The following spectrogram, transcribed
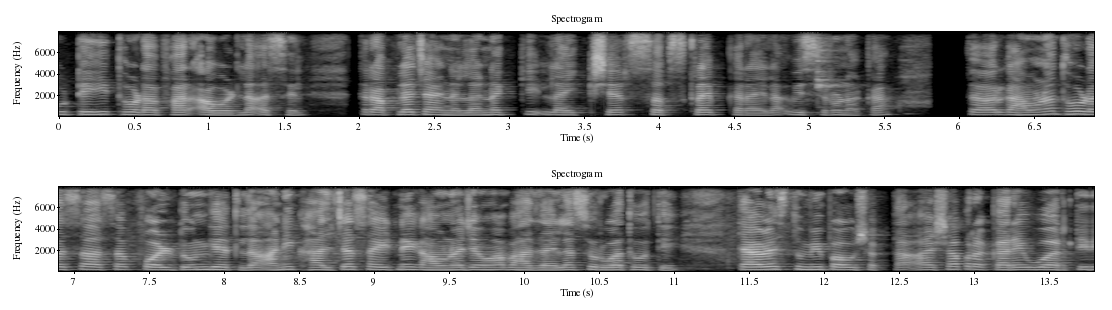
कुठेही थोडाफार आवडला असेल तर आपल्या चॅनलला नक्की लाईक शेअर सबस्क्राईब करायला विसरू नका. तर घावणं थोडंसं असं पलटून घेतलं आणि खालच्या साईडने घावणं जेव्हा भाजायला सुरुवात होते त्यावेळेस तुम्ही पाहू शकता अशा प्रकारे वरती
